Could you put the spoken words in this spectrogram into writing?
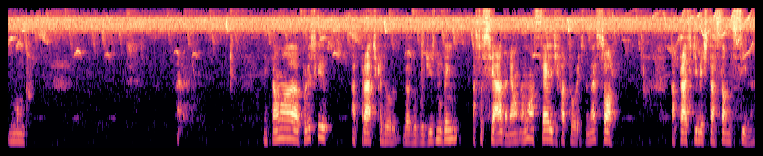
do mundo. Então, por isso que a prática do, do, do budismo vem associada né, a uma série de fatores, não é só a prática de meditação em si. Né?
